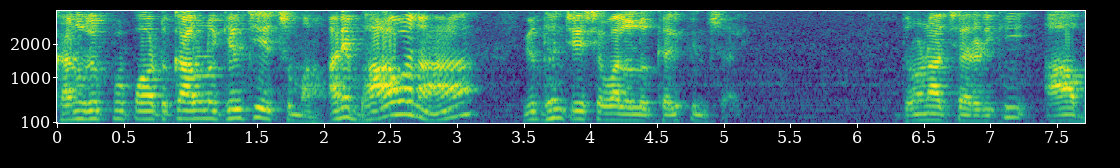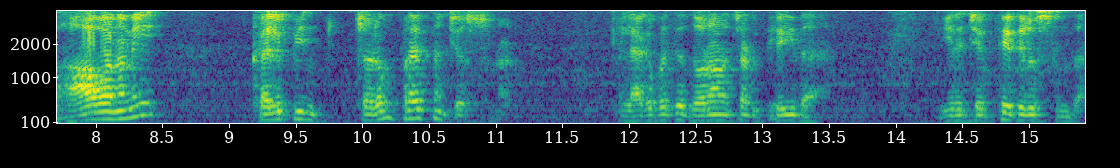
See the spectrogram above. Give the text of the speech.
కనురెప్పు పాటు కాలంలో గెలిచేయచ్చు మనం అనే భావన యుద్ధం చేసే వాళ్ళలో కల్పించాలి. ద్రోణాచార్యుడికి ఆ భావనని కల్పించడం ప్రయత్నం చేస్తున్నాడు. లేకపోతే ద్రోణాచార్యుడు తెలియదా? ఈయన చెప్తే తెలుస్తుందా?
